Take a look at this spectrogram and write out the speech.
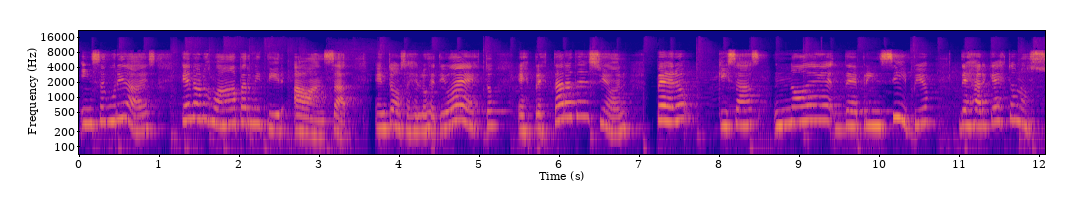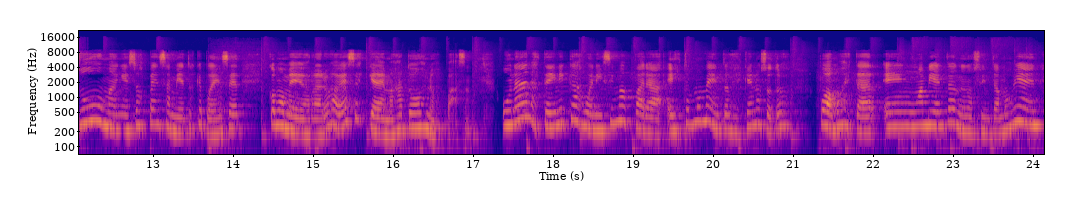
inseguridades que no nos van a permitir avanzar. Entonces, el objetivo de esto es prestar atención, pero quizás no de, principio dejar que esto nos suma en esos pensamientos que pueden ser como medio raros a veces, que además a todos nos pasan. Una de las técnicas buenísimas para estos momentos es que nosotros podamos estar en un ambiente donde nos sintamos bien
